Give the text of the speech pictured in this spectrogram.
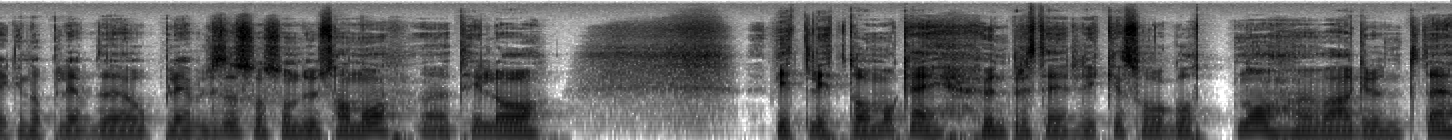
egenopplevde opplevelser, sånn som du sa nå, til å vite litt om ok, hun presterer ikke så godt nå, hva er grunnen til det?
